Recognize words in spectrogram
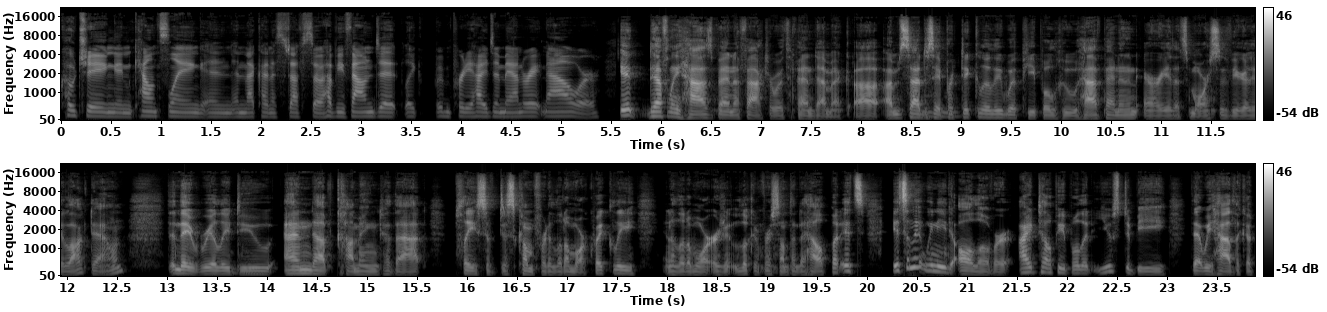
coaching and counseling and and that kind of stuff. So have you found it like in pretty high demand right now, or? It definitely has been a factor with the pandemic. Uh, I'm sad to say, hmm particularly with people who have been in an area that's more severely locked down, then they really hmm do end up coming to that place of discomfort a little more quickly and a little more urgent, looking for something to help. But it's it's something we need all over. I tell people that it used to be that we had like a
